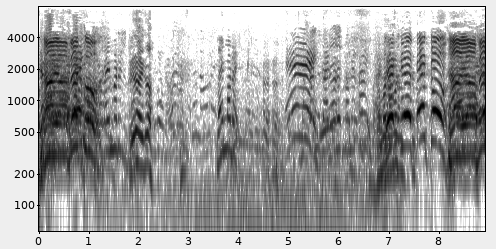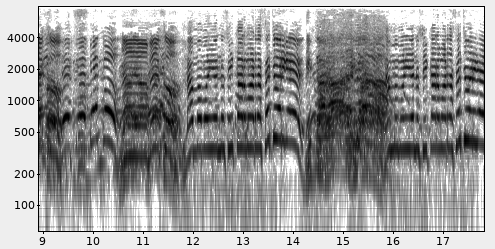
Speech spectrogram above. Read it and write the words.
ನ್ಯಾಯ ಬೇಕು. ಬೇಕೇ ಬೇಕು. ನ್ಯಾಯ ಬೇಕು. ಬೇಕೇ ಬೇಕು. ನ್ಯಾಯ ಬೇಕು. ನಮ್ಮ ಮಣಿಯನ್ನು ಸ್ವೀಕಾರ ಮಾಡಿದ ಸಚಿವರಿಗೆ. ನಮ್ಮ ಮಣಿಯನ್ನು ಸ್ವೀಕಾರ ಮಾಡಿದ ಸಚಿವರಿಗೆ.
